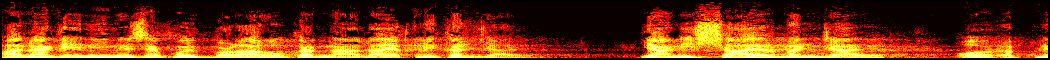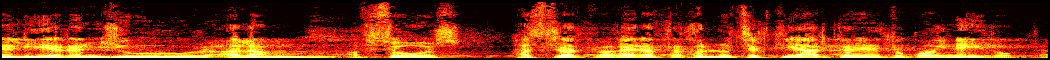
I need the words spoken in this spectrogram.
حالانکہ انہی میں سے کوئی بڑا ہو کر نالائق نکل جائے یعنی شاعر بن جائے اور اپنے لیے رنجور، علم، افسوس، حسرت وغیرہ تخلص اختیار کرے تو کوئی نہیں روکتا۔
